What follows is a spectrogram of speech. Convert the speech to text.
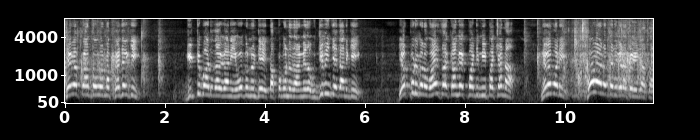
తీర ప్రాంతంలో ఉన్న ప్రజలకి గిట్టుబాటు ధర కానీ ఇవ్వకుండా ఉంటే తప్పకుండా దాని మీద ఉద్యమించేదానికి ఎప్పుడు కూడా వైఎస్ఆర్ కాంగ్రెస్ పార్టీ మీ పక్షాన నిలబడి పోరాడద్దని కూడా తెలియజేస్తా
